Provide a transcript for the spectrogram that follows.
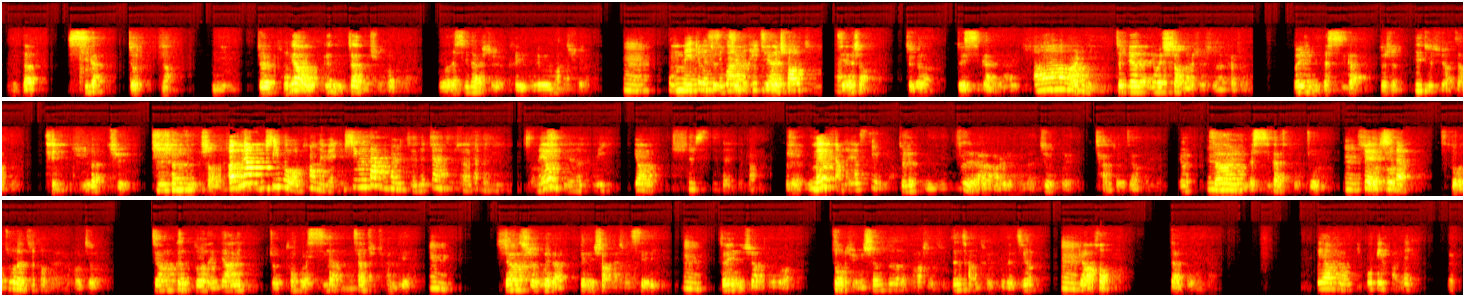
你的膝盖就那，你就是同样我跟你站的时候的话，我的膝盖是可以微微弯曲的，嗯，我们没这个习惯，可能一直会超级。减少这个对膝盖的压力。哦，而你这边呢，因为上半身实在太重了，所以你的膝盖就是一直需要这样子挺直的去支撑自己的上半身。呃，那不是因为我胖的原因，是因为大部分人觉得站就是要站得低，没有觉得可以要屈膝的一个状态，不是，没有想到要卸掉。就是你自然而然的就会产生这样的一个，因为相当于你的膝盖锁住了，嗯，对，是的，锁住了之后呢，然后就将更多的压力就通过膝盖往下去传递了，嗯实际上是为了对你上半身卸力。嗯所以你需要通过重训深蹲的方式去增强腿部的肌肉，嗯，然后再补一下。不要波比，波比好累。对。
